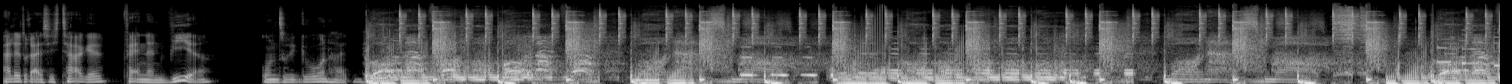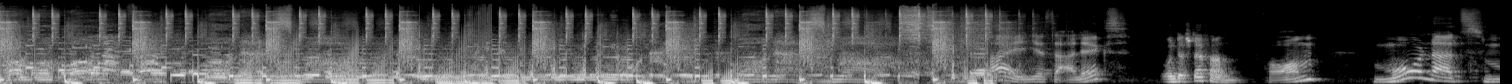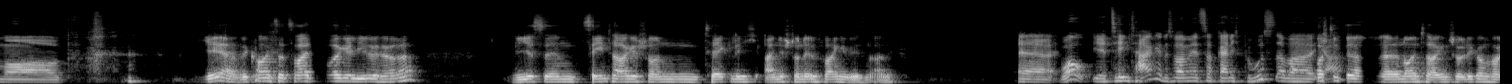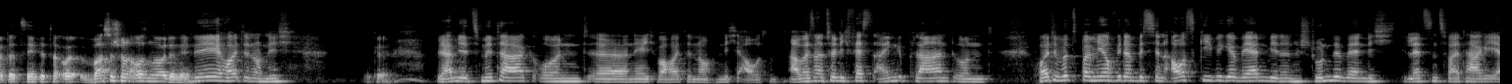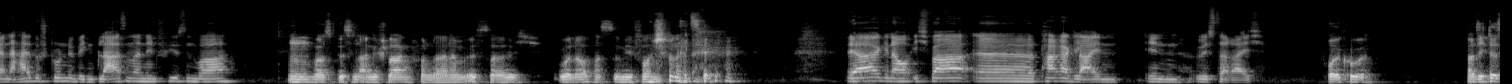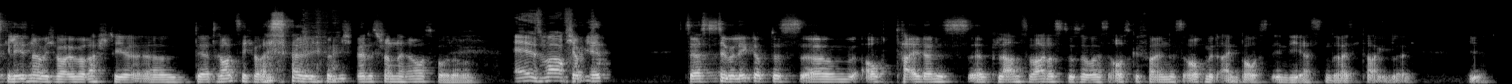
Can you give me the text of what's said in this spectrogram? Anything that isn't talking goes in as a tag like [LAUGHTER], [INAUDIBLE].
Alle 30 Tage verändern wir unsere Gewohnheiten. Hi, hier ist der Alex Und der Stefan. vom Monatsmob. Yeah, willkommen zur zweiten Folge, liebe Hörer. Wir sind zehn Tage schon täglich eine Stunde im Verein gewesen, Alex. Äh, wow, ja, zehn Tage, das war mir jetzt noch gar nicht bewusst, aber Oh, ja. stimmt, ja, äh, neun Tage, Entschuldigung, heute der zehnte Tag. Oh, Warst du schon außen heute? Nee. Nee, heute noch nicht. Okay. Wir haben jetzt Mittag und äh, nee, ich war heute noch nicht außen. Aber es ist natürlich fest eingeplant und heute wird es bei mir auch wieder ein bisschen ausgiebiger werden, wieder eine Stunde, während ich die letzten zwei Tage eher eine halbe Stunde wegen Blasen an den Füßen war. Hm, warst ein bisschen angeschlagen von deinem Österreich-Urlaub, hast du mir vorhin schon erzählt. [LAUGHS] Ja, genau. Ich war äh, Paragliden in Österreich. Voll cool. Als ich das gelesen habe, ich war überrascht hier. Äh, der traut sich was. [LAUGHS] Also für mich wäre das schon eine Herausforderung. Äh, es war auch Ich für habe mich mir zuerst überlegt, ob das ähm, auch Teil deines äh, Plans war, dass du sowas Ausgefallenes auch mit einbaust in die ersten 30 Tage gleich. Hier.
